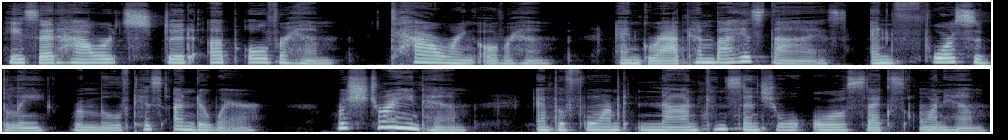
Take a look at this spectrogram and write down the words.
He said Howard stood up over him, towering over him, and grabbed him by his thighs and forcibly removed his underwear, restrained him, and performed non consensual oral sex on him.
